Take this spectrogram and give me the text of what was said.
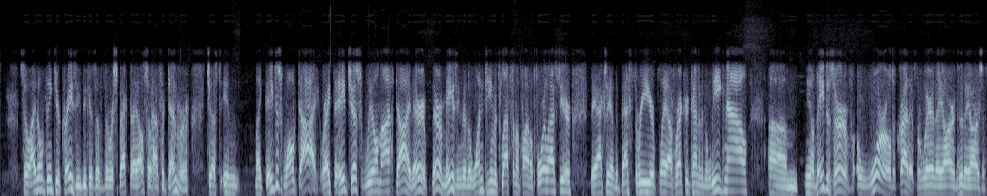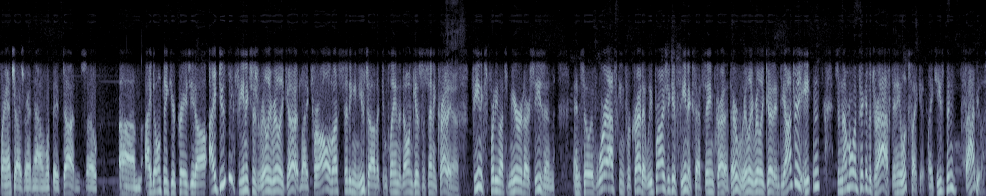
So I don't think you're crazy because of the respect I also have for Denver. Just in like they just won't die, right? They just will not die. They're they're amazing. They're the one team that's left in the Final Four last year. They actually have the best three year playoff record, kind of in the league now. Um, you know, they deserve a world of credit for where they are and who they are as a franchise right now and what they've done. So um, I don't think you're crazy at all. I do think Phoenix is really, really good. Like for all of us sitting in Utah that complain that no one gives us any credit, Yeah. Phoenix pretty much mirrored our season. And so if we're asking for credit, we probably should give Phoenix that same credit. They're really, really good. And DeAndre Ayton is the number one pick of the draft, and he looks like it. Like he's been fabulous.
